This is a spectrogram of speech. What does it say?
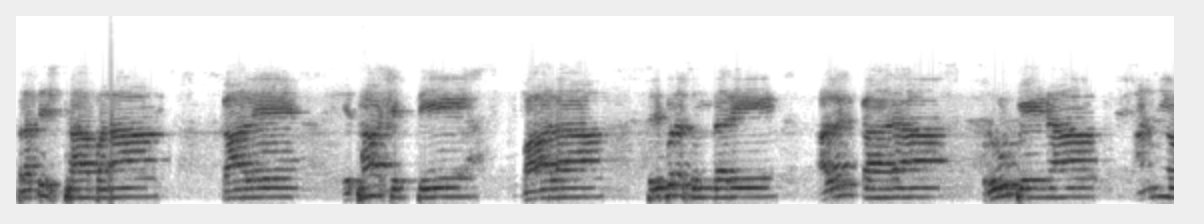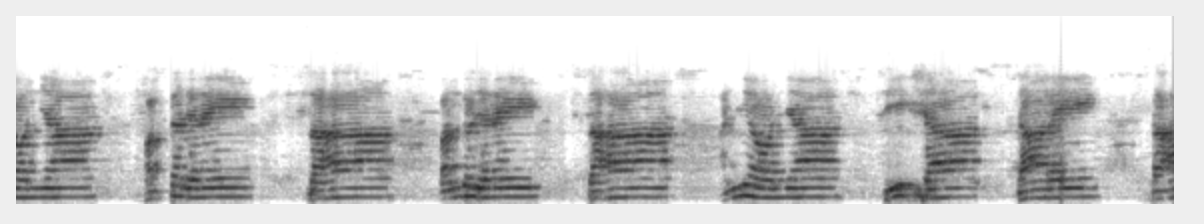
प्रतिष्ठापना काले यथाशक्ति, बाला त्रिपुर सुंदरी अलंकार रूपेण, अन्योन्य, भक्तजनै, सह बंधुजनै सह, अन्योन्य, दीक्षा धारै सह,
